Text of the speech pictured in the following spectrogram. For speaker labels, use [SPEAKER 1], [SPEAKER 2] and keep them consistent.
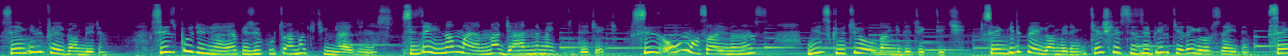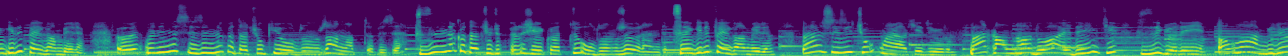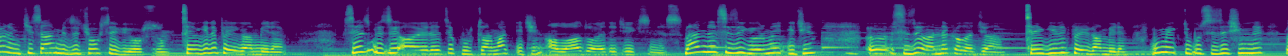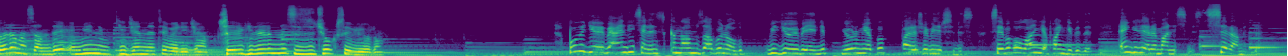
[SPEAKER 1] Sevgili peygamberim, siz bu dünyaya bizi kurtarmak için geldiniz. Size inanmayanlar cehenneme gidecek. Siz olmasaydınız biz kötü yoldan gidecektik. Sevgili peygamberim, keşke sizi bir kere görseydim. Sevgili peygamberim, öğretmenimiz sizin ne kadar çok iyi olduğunuzu anlattı bize. Sizin ne kadar çocukları şefkatli olduğunuzu öğrendim. Sevgili peygamberim, ben sizi çok merak ediyorum. Ben Allah'a dua edeyim ki sizi göreyim. Sen bizi çok seviyorsun. Sevgili peygamberim, siz bizi ahirete kurtarmak için Allah'a dua edeceksiniz. Ben de sizi görmek için e, sizi örnek alacağım. Sevgili peygamberim, bu mektubu size şimdi veremesem de eminim ki cennete vereceğim. Sevgilerimle sizi çok seviyorum.
[SPEAKER 2] Bu videoyu beğendiyseniz kanalımıza abone olup videoyu beğenip yorum yapıp paylaşabilirsiniz. Sebep olan yapan gibidir. En güzel emanesiniz. Selametle.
